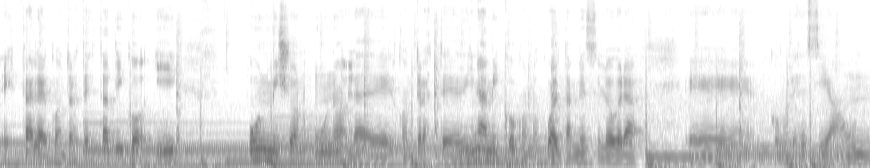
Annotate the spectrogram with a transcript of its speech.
escala de contraste estático y 1.001 la del contraste dinámico, con lo cual también se logra, eh, como les decía, un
